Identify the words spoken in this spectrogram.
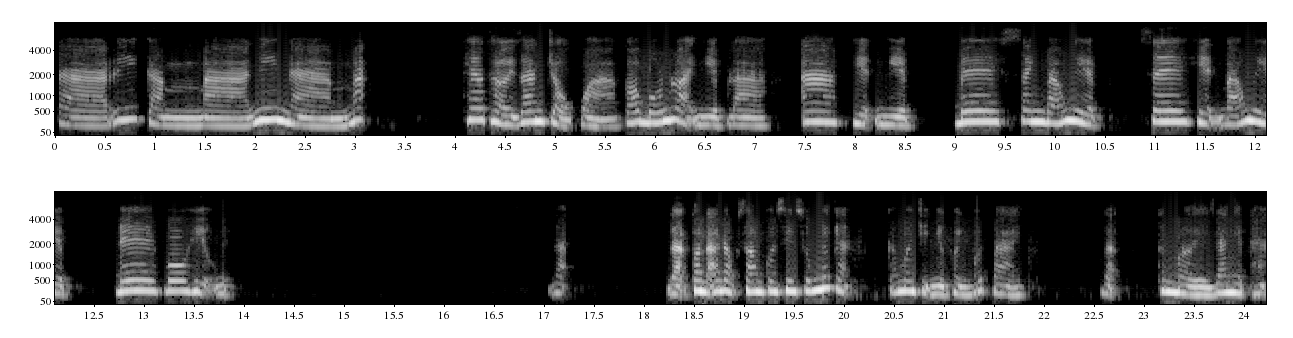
tà ri cầm mà ni nà mạ. Theo thời gian trổ quả, có bốn loại nghiệp là a. Hiện nghiệp B. Sanh báo nghiệp. C. Hiện báo nghiệp. D. Vô hiệu nghiệp. Dạ. Dạ con đã đọc xong. Con xin xuống mic ạ. Cảm ơn chị Nhược Huỳnh bớt bài. Dạ thân mời Giang Nhật Hạ.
